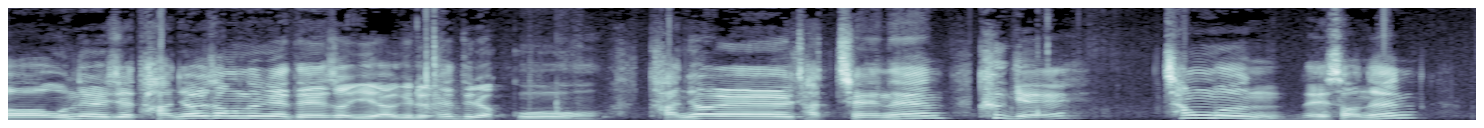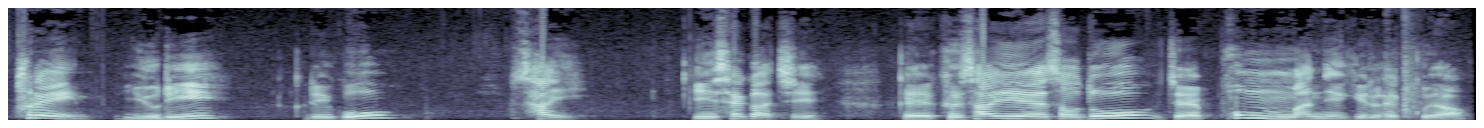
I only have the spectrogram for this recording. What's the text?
어, 오늘 이제 단열 성능에 대해서 이야기를 해드렸고 단열 자체는 크게 창문에서는 프레임, 유리 그리고 사이 이 세 가지 그- 그 사이에서도 이제 폼만 얘기를 했고요.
